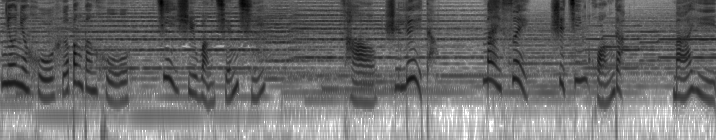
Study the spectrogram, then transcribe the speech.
妞妞虎和棒棒虎继续往前骑。草是绿的，麦穗是金黄的，蚂蚁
